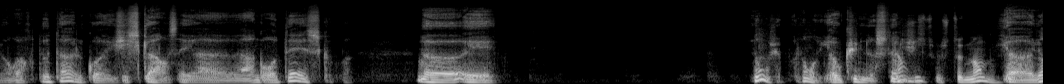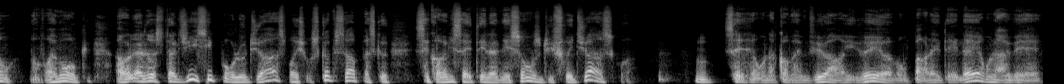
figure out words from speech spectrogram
l'horreur totale, quoi. Giscard, c'est un grotesque, quoi. Et non, il n'y a aucune nostalgie. je, je te demande. Y a- non, non, vraiment aucune. Alors la nostalgie ici pour le jazz, pour des choses comme ça, parce que c'est quand même ça a été la naissance du free jazz, quoi. Hmm. On a quand même vu arriver, euh, on parlait d'Heller, on arrivait,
